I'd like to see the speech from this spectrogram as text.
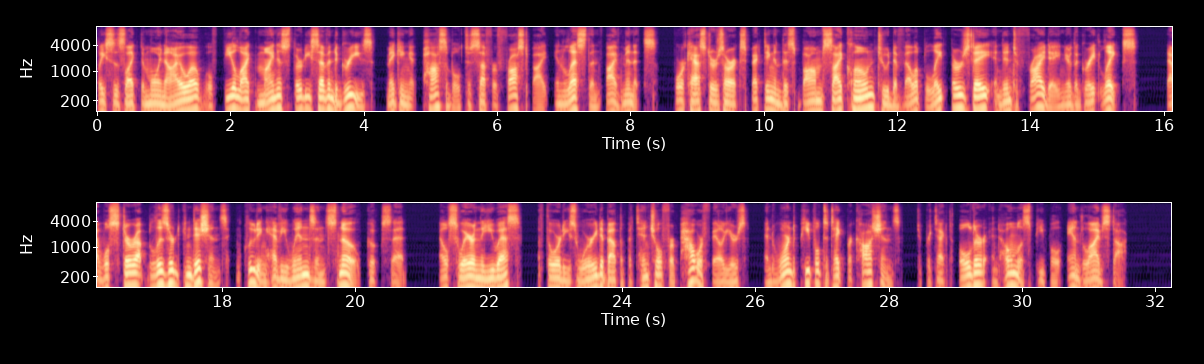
Places like Des Moines, Iowa will feel like minus 37 degrees, making it possible to suffer frostbite in less than five minutes. Forecasters are expecting this bomb cyclone to develop late Thursday and into Friday near the Great Lakes. That will stir up blizzard conditions, including heavy winds and snow, Cook said. Elsewhere in the U.S., authorities worried about the potential for power failures and warned people to take precautions protect older and homeless people and livestock.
